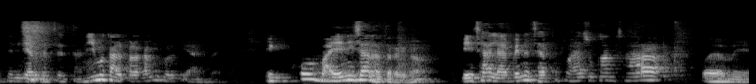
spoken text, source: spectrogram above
එතෙන් යන තනියම කල්පනා කරන කොට කියන්න බෑ. එක්කෝ බය නිසා නතර වෙනවා. ඒ නිසා ලැබෙන සැප පහසුකම් සහ මේ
